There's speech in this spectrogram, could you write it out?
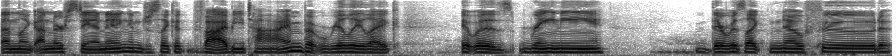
and like understanding and just like a vibey time. But really like it was rainy there was like no food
